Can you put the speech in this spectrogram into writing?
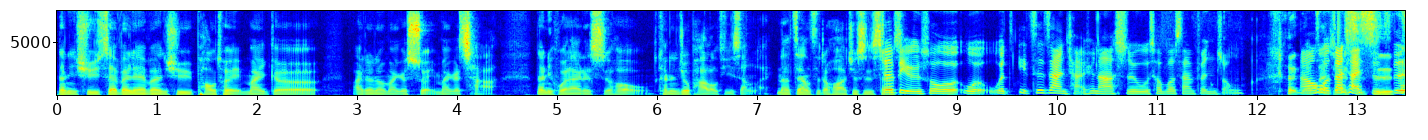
那你去 Seven Eleven 去跑腿买个 I don't know 买个水买个茶，那你回来的时候可能就爬楼梯上来，那这样子的话就是就，比如说我我我一次站起来去拿食物，差不多三分钟，然后我站起来十十次，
